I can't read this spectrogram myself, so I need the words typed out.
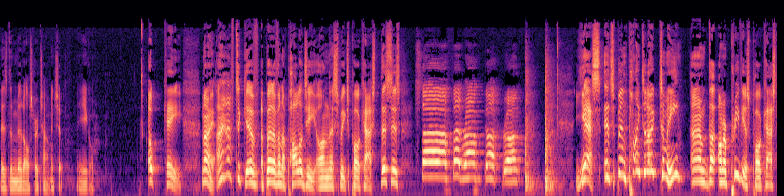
is the Mid Ulster Championship. There you go. Okay, now I have to give a bit of an apology on this week's podcast. This is Stuff That Rab Got Wrong. Yes, it's been pointed out to me um, that on a previous podcast,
